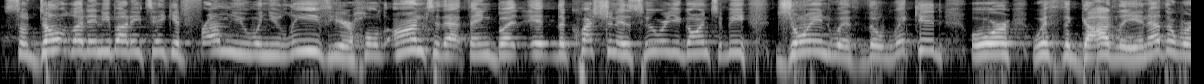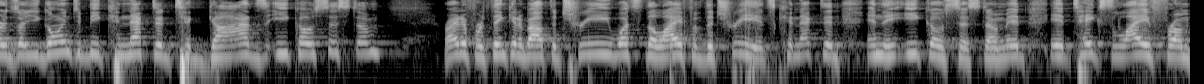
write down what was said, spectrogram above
So don't let anybody take it from you when you leave here. Hold on to that thing. But it, the question is, who are you going to be joined with, the wicked or with the godly? In other words, are you going to be connected to God's ecosystem? Right? If we're thinking about the tree, what's the life of the tree? It's connected in the ecosystem. It, it takes life from,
